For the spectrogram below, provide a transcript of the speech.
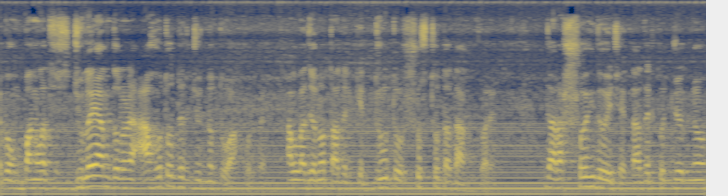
এবং বাংলাদেশ জুলাই আন্দোলনে আহতদের জন্য দোয়া করবেন। আল্লাহ যেন তাদেরকে দ্রুত সুস্থতা দান করেন। যারা শহীদ হয়েছে তাদের জন্য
